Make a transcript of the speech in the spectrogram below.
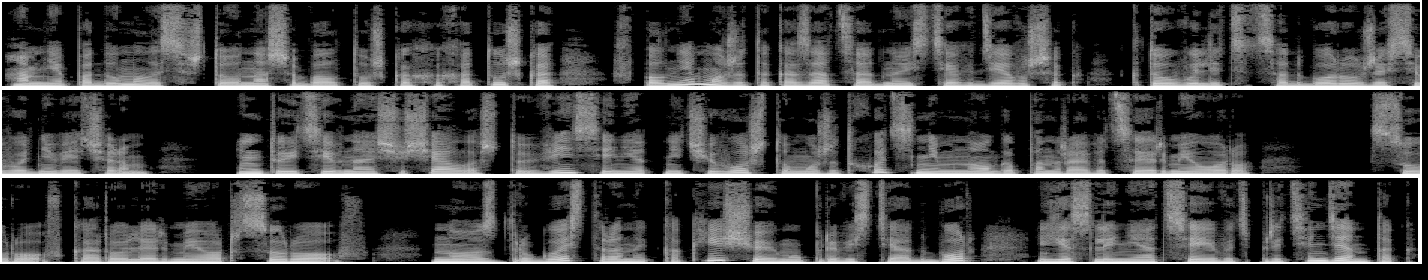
а мне подумалось, что наша болтушка-хохотушка вполне может оказаться одной из тех девушек, кто вылетит с отбора уже сегодня вечером — Интуитивно ощущала, что в Винсе нет ничего, что может хоть немного понравиться Эрмиору. Суров, король Эрмиор, суров. Но, с другой стороны, как еще ему провести отбор, если не отсеивать претенденток?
